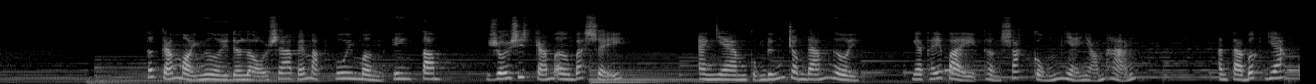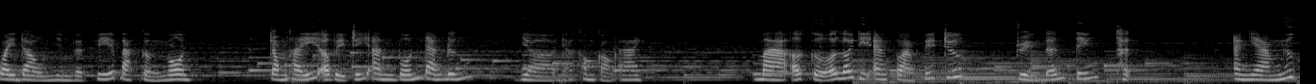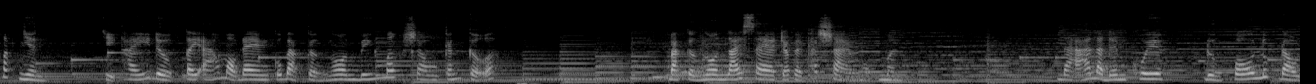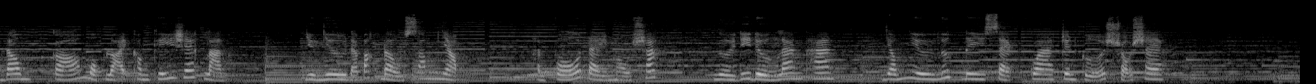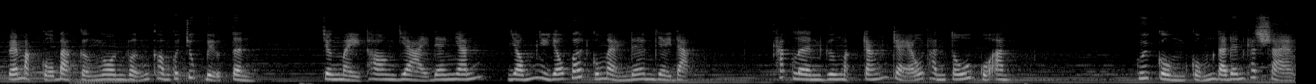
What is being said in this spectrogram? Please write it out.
Tất cả mọi người đều lộ ra vẻ mặt vui mừng, yên tâm, rối rít cảm ơn bác sĩ. An nham cũng đứng trong đám người. Nghe thấy vậy, thần sắc cũng nhẹ nhõm hẳn. Anh ta bất giác quay đầu nhìn về phía bà cận ngôn trông thấy ở vị trí anh vốn đang đứng, giờ đã không còn ai. Mà ở cửa lối đi an toàn phía trước, truyền đến tiếng thịt. An nham ngước mắt nhìn, chỉ thấy được tay áo màu đen của bà cần ngôn biến mất sau cánh cửa. Bà cần ngôn lái xe trở về khách sạn một mình. Đã là đêm khuya, đường phố lúc đầu đông, có một loại không khí rét lạnh, dường như đã bắt đầu xâm nhập thành phố đầy màu sắc, người đi đường lang thang, giống như lướt đi xẹt qua trên cửa sổ xe. Vẻ mặt của bà cận ngôn vẫn không có chút biểu tình. Chân mày thon dài đen nhánh, giống như dấu vết của màn đêm dày đặc, khắc lên gương mặt trắng trẻo thanh tú của anh. Cuối cùng cũng đã đến khách sạn.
